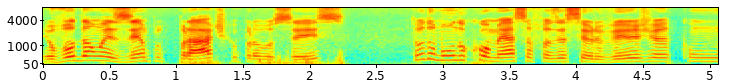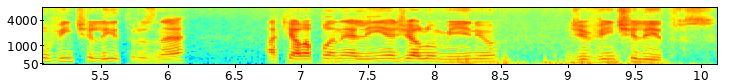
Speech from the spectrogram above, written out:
Eu vou dar um exemplo prático para vocês. Todo mundo começa a fazer cerveja com 20 litros, né? Aquela panelinha de alumínio de 20 litros.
